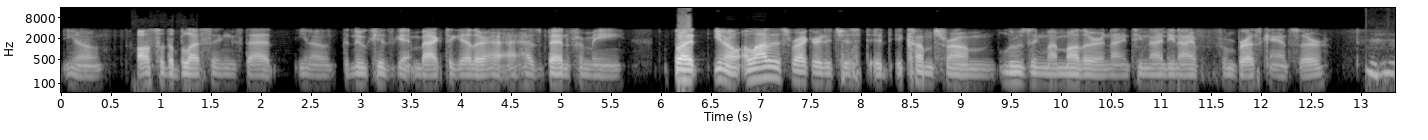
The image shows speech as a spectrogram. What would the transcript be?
you know also the blessings that you know the new kids getting back together ha- has been for me. But you know a lot of this record it just it it comes from losing my mother in 1999 from breast cancer. Mm-hmm.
